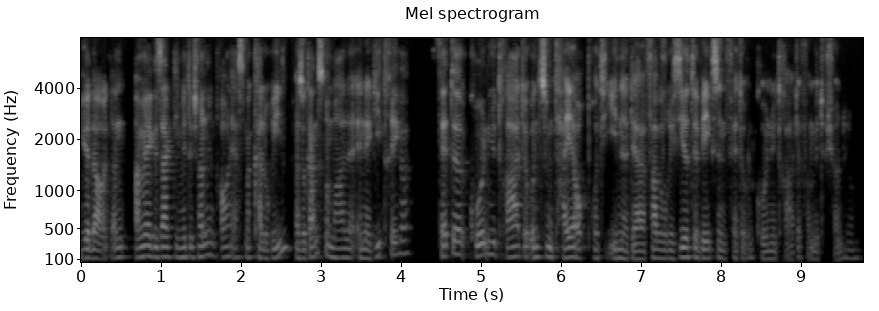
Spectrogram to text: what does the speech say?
Genau, dann haben wir gesagt, die Mitochondrien brauchen erstmal Kalorien, also ganz normale Energieträger, Fette, Kohlenhydrate und zum Teil auch Proteine. Der favorisierte Weg sind Fette und Kohlenhydrate vom Mitochondrium,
